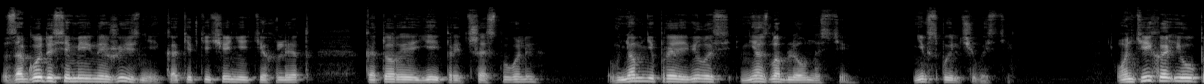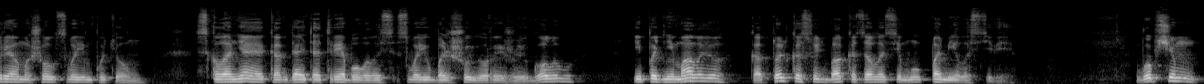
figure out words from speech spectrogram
За годы семейной жизни, как и в течение тех лет, которые ей предшествовали, в нем не проявилось ни озлобленности, ни вспыльчивости. Он тихо и упрямо шел своим путем, склоняя, когда это требовалось, свою большую рыжую голову и поднимал ее, как только судьба казалась ему помилостивее. В общем,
